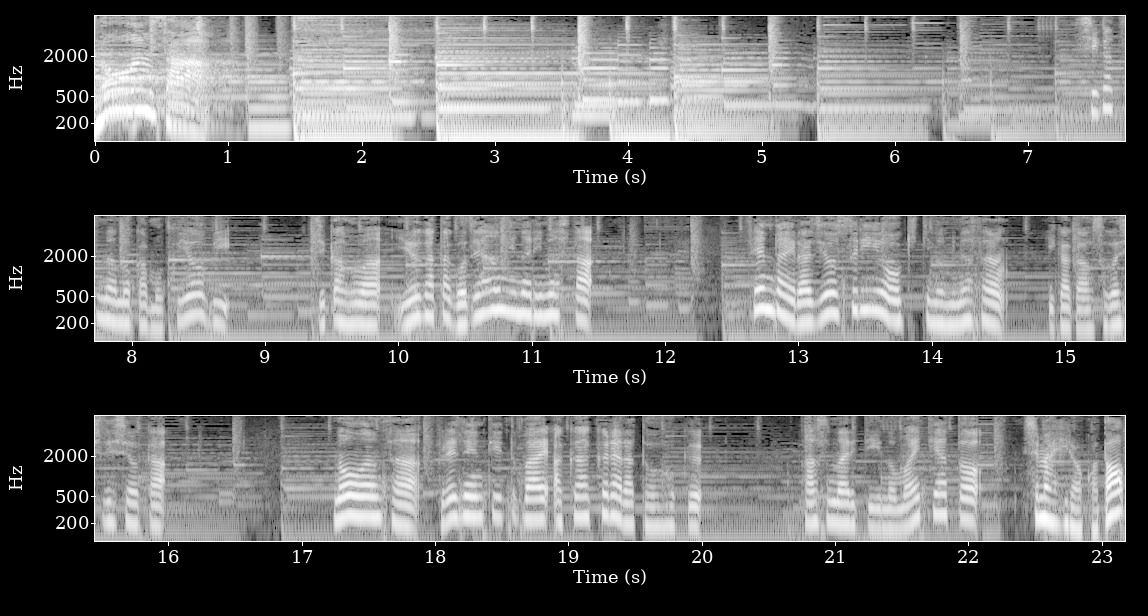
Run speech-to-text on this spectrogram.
No Answer 4月7日木曜日時間は夕方5時半になりました。仙台ラジオ3をお聞きの皆さんいかがお過ごしでしょうか？ No Answer presented by アクアクララ東北。パーソナリティのマイティアと島ひろこと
